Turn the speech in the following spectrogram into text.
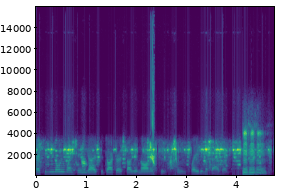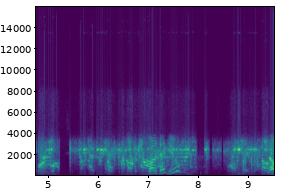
That can mean only one thing, guys. The Dr. Thugonomics is clean played in the background. John, is that you? No.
